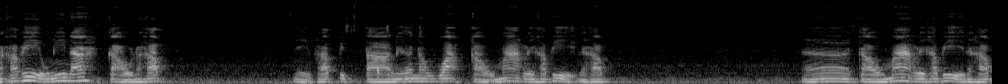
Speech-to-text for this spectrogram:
นะครับ พี่องนี้นะเก่านะครับ นี่พับปิดตาเนื้อนวะเก่ามากเลยครับพี่นะครับอ่าเก่ามากเลยครับพี่นะครับ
